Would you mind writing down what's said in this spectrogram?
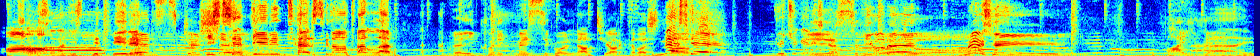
Aa, sana hissettiğinin, Ters köşe. hissettiğinin tersini atarlar. Ve ikonik Messi golünü atıyor arkadaşlar. Messi! Küçük enişte. 1-0 Lionel oluyor. Messi! Vay be. Ay.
